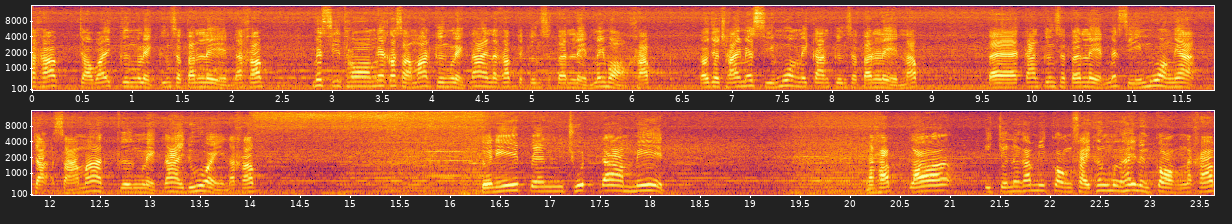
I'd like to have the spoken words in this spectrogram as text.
นะครับ จะไว้กึ่งเหล็กกึ่งสแตนเลสนะครับ เม็ดสีทองเนี่ยก็สามารถกึ่งเหล็กได้นะครับ แต่กึ่งสแตนเลสไม่เหมาะครับ เราจะใช้เม็ดสีม่วงในการกึ่งสแตนเลสนะครับ แต่การกึ่งสแตนเลสเม็ดสีม่วงเนี่ยจะสามารถกึ่งเหล็กได้ด้วยนะครับ ตัวนี้เป็นชุดด้ามมีดนะครับ แล้วอีกจุดหนึงครับมีกล่องใส่เครื่องมือให้หนึ่งกล่องนะครับ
